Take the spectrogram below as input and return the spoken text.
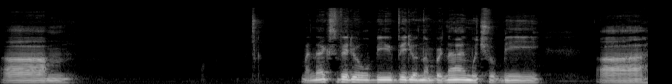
Um, my next video will be video number 9 which will be uh,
